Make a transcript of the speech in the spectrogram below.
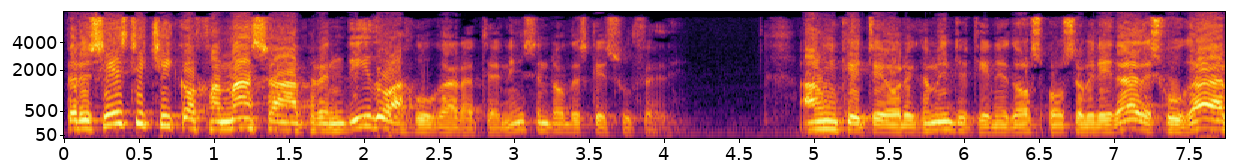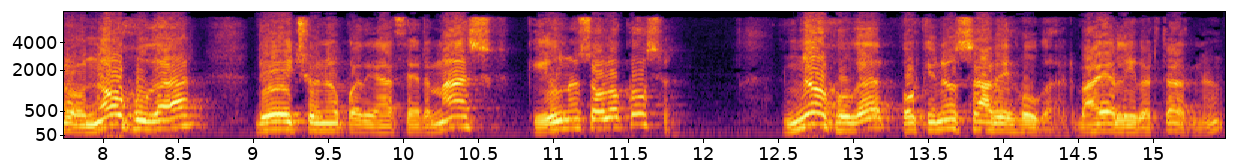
Pero si este chico jamás ha aprendido a jugar a tenis, entonces ¿qué sucede? Aunque teóricamente tiene dos posibilidades, jugar o no jugar, de hecho no puede hacer más que una sola cosa. No jugar porque no sabe jugar. Vaya libertad, ¿no?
